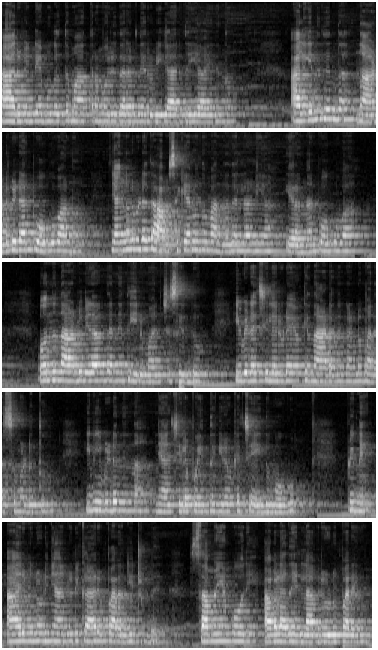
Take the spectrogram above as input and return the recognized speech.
ആരുവിന്റെ മുഖത്ത് മാത്രം ഒരു തരം നിർവികാരതയായിരുന്നു ഇതെന്ത്? നാട് വിടാൻ പോകുവാണോ? ഞങ്ങളിവിടെ താമസിക്കാനൊന്നും വന്നതല്ല അളിയ. ഇറങ്ങാൻ പോകുക ഒന്ന് നാട് വിടാൻ തന്നെ തീരുമാനിച്ചു സിദ്ധു. ഇവിടെ ചിലരുടെയൊക്കെ നാടകം കണ്ട് മനസ്സുമെടുത്തു ഇനി ഇവിടെ നിന്ന് ഞാൻ ചിലപ്പോൾ എന്തെങ്കിലുമൊക്കെ ചെയ്തു പോകും. പിന്നെ ആരുവിനോട് ഞാനൊരു കാര്യം പറഞ്ഞിട്ടുണ്ട്. സമയം പോലെ അവൾ അത് എല്ലാവരോടും പറയും.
